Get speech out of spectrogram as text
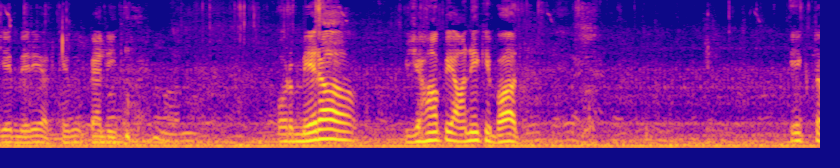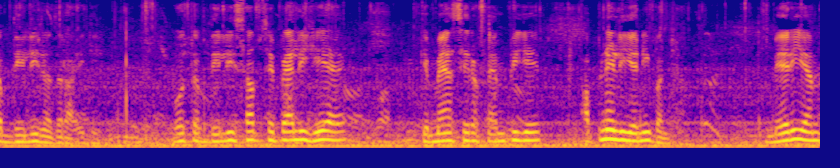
ये मेरे हल्के में पहली दफ़ा है। और मेरा यहाँ पे आने के बाद एक तब्दीली नज़र आएगी। वो तब्दीली सबसे पहली ये है कि मैं सिर्फ़ एम अपने लिए नहीं बनता मेरी एम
